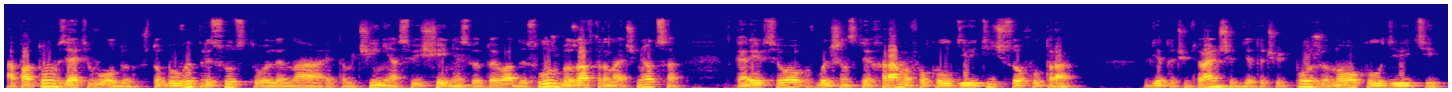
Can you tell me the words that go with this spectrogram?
а потом взять воду, чтобы вы присутствовали на этом чине освящения святой воды. Служба завтра начнется, скорее всего, в большинстве храмов около 9 часов утра где-то чуть раньше, где-то чуть позже, но около 9.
